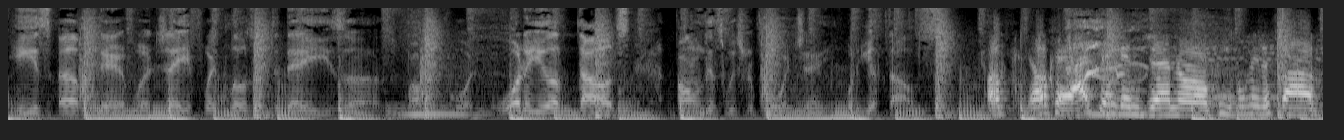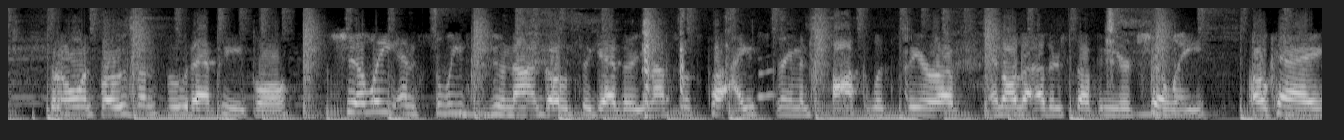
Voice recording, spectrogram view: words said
He's up there. Well, Jae, before we close up today's uh, report, what are your thoughts on this week's report, Jae? What are your thoughts? Okay, I think in general, people need to stop throwing frozen food at people. Chili and sweets do not go together. You're not supposed to put ice cream and chocolate syrup and all the other stuff in your chili, okay?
